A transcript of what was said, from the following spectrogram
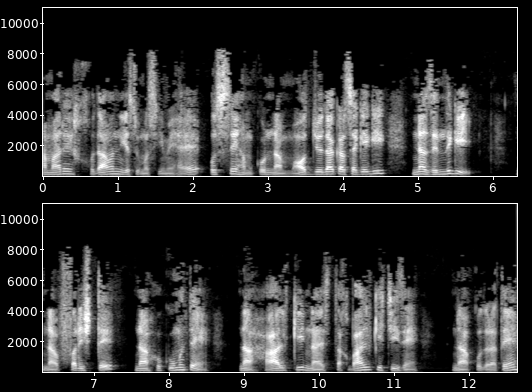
ہمارے خداون یسو مسیح میں ہے، اس سے ہم کو نہ موت جدا کر سکے گی، نہ زندگی، نہ فرشتے، نہ حکومتیں، نہ حال کی، نہ استقبال کی چیزیں، نہ قدرتیں،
